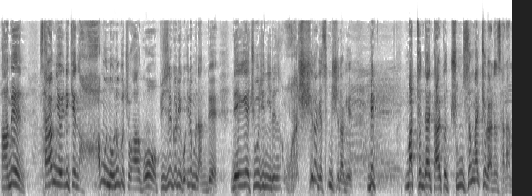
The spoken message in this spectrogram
아멘. 사람이 이렇게 너무 노는 거 좋아하고 비실거리고 이러면 안 돼. 내게 주어진 일은 확실하게 성실하게 맡은 자에 다할 것 충성할 줄 아는 사람.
